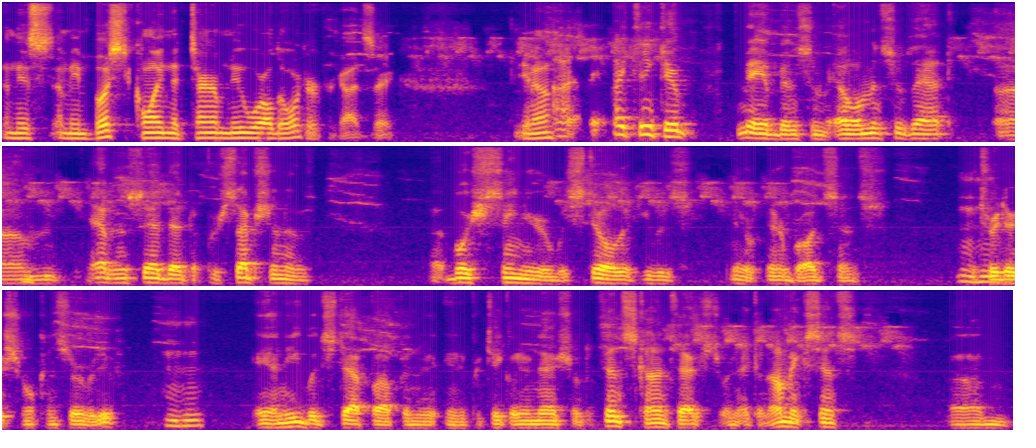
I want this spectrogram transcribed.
in this? I mean, Bush coined the term New World Order, for God's sake. You know? I, I think there may have been some elements of that. Um, having said that, the perception of uh, Bush Senior was still that he was, in a, in a broad sense, a Mhm, traditional conservative, mhm. and he would step up in a, in a particular national defense context or an economic sense, um,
